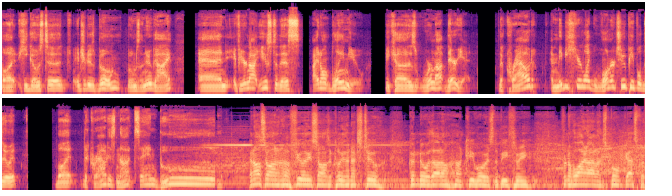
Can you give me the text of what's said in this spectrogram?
but he goes to introduce Boom. Boom's the new guy. And if you're not used to this, I don't blame you because we're not there yet. The crowd, and maybe hear like one or two people do it, but the crowd is not saying boom. And also on a few of these songs, including the next two, couldn't do without him. On keyboards, the B3 from the Hawaiian Islands, Boom Gaspar.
